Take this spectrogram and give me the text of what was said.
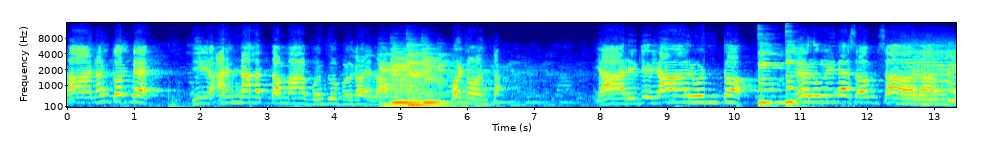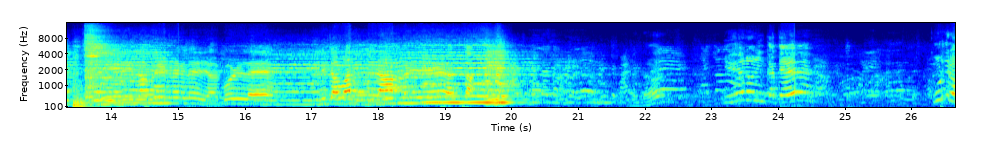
ನಾನು ಅನ್ಕೊಂಡೆ ಈ ಅಣ್ಣ, ತಮ್ಮ, ಬಂಧು, ಬಳಗ ಎಲ್ಲ ಮಣ್ಣು ಅಂತ. ಯಾರಿಗೆ ಯಾರುಂಟೋ ಎರುವಿನ ಸಂಸಾರ ನೀರಿನ ಮೇಲೆಯ ಗುಳ್ಳೆ ನಿಜವಲ್ಲ ಅಂತ. ಏನು ನಿನ್ ಕತೆ? ಕುಡಿದಿರೋ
